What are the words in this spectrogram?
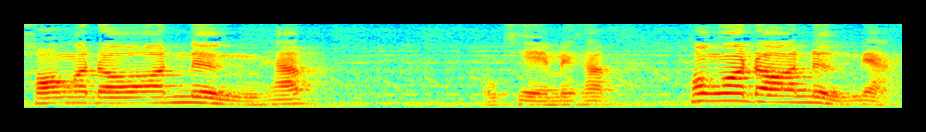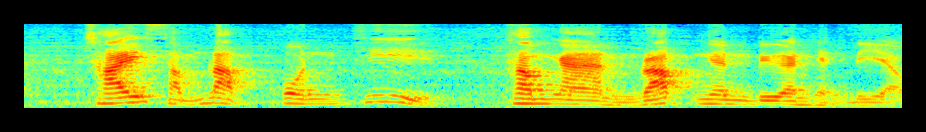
พองดหนึ่งครับโอเคไหมครับพองดหนึ่งเนี่ยใช้สำหรับคนที่ทำงานรับเงินเดือนอย่างเดียว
